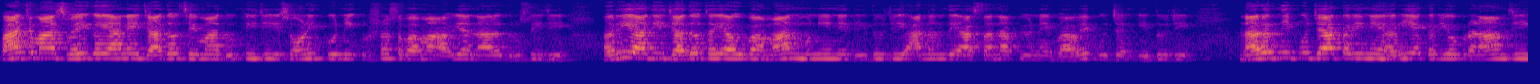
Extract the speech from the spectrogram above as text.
પાંચ માસ વહી ગયા ને જાદવ છેમાં દુખીજી. સોણિતપુરની કૃષ્ણ સભામાં આવ્યા નારદ ઋષિજી. હરિ આદિ જાદવ થયા ઊભા માન મુનિને દીધુંજી, આનંદે આસન આપ્યું ને ભાવે પૂજન કીધુંજી. નારદની પૂજા કરીને હરિએ કર્યો પ્રણામજી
